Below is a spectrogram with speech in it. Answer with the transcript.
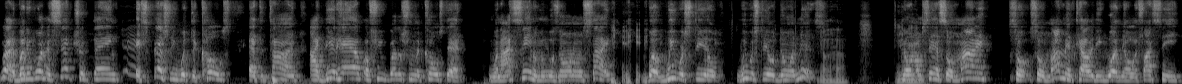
Right, but it wasn't a set trip thing, especially with the coast at the time, I did have a few brothers from the coast that when I seen them, it was on on site, but we were still we were still doing this. Uh-huh. You know what I'm saying? So my so so my mentality wasn't, know, if I see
